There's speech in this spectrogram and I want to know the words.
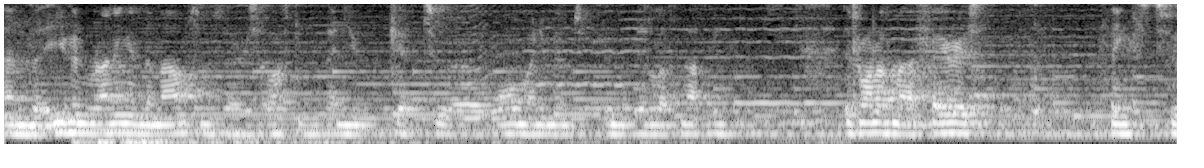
And uh, even running in the mountains, there is often then you get to a war monument in the middle of nothing. It's it's one of my favorite things to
